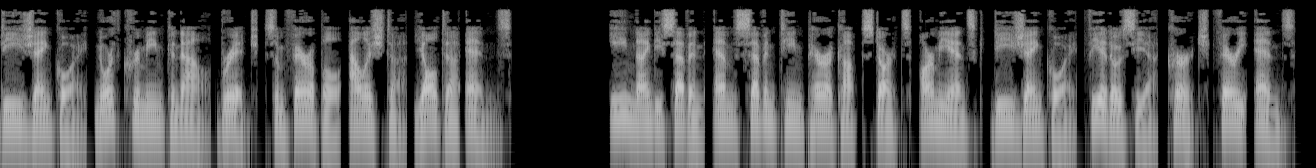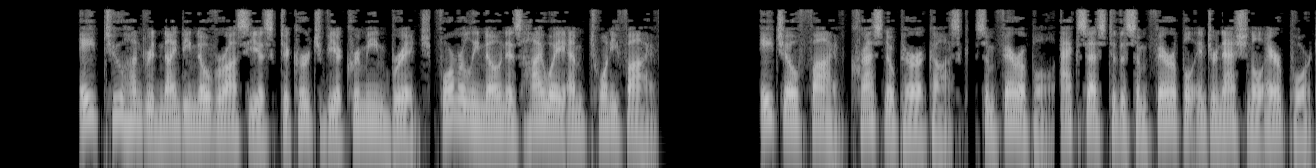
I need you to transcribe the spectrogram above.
Dzhankoy, North Crimean Canal Bridge, Simferopol, Alushta, Yalta ends. E97, M17 Perekop starts, Armyansk, Dzhankoy, Feodosia, Kerch ferry, ends. A290 Novorossiysk to Kerch via Crimean Bridge formerly known as Highway M25 H05 Krasnoperekopsk, Simferopol access to the Simferopol International Airport.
